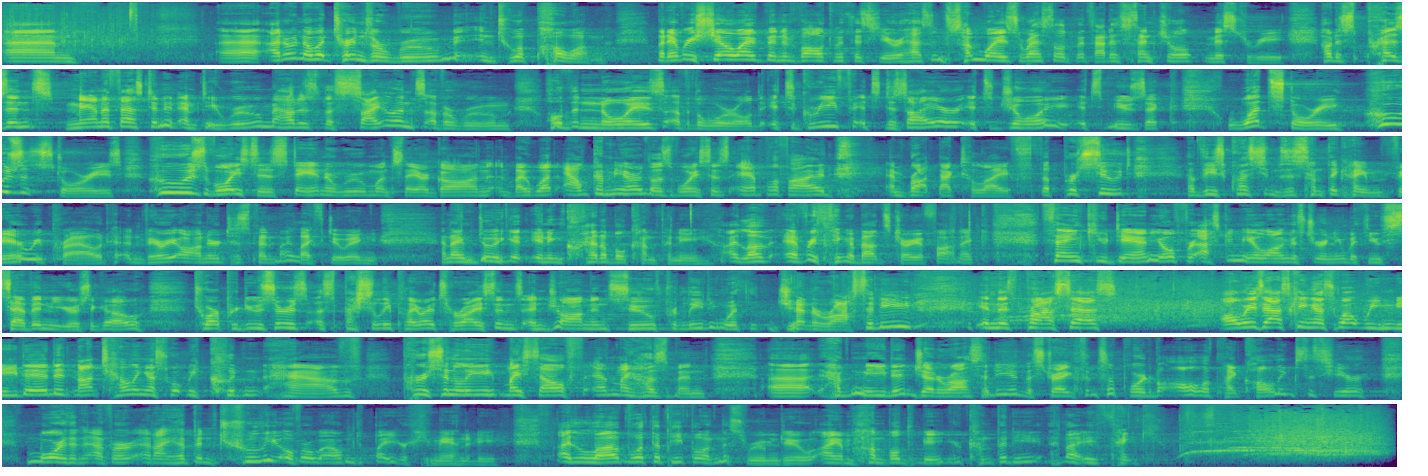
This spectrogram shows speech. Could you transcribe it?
Um, uh, I don't know what turns a room into a poem, but every show I've been involved with this year has in some ways wrestled with that essential mystery. How does presence manifest in an empty room? How does the silence of a room hold the noise of the world? Its grief, its desire, its joy, its music. What story, whose stories, whose voices stay in a room once they are gone, and by what alchemy are those voices amplified and brought back to life? The pursuit of these questions is something I am very proud and very honored to spend my life doing, and I'm doing it in incredible company. I love everything about Stereophonic. Thank you, Daniel, for asking me along this journey with you seven years ago. To our producers, especially Playwrights Horizons, and John and Sue for leading with generosity in this process always asking us what we needed, not telling us what we couldn't have. Personally, myself and my husband uh, have needed generosity and the strength and support of all of my colleagues this year more than ever, and I have been truly overwhelmed by your humanity. I love what the people in this room do. I am humbled to be in your company, and I thank you.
